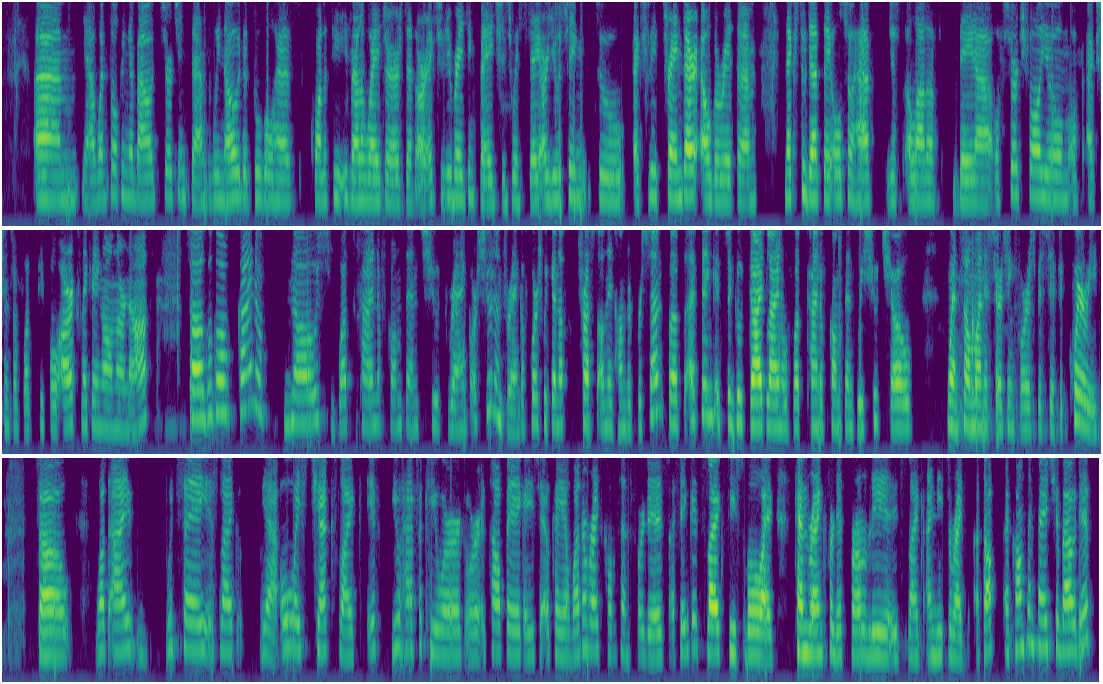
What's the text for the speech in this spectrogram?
Um, yeah, when talking about search intent, we know that Google has quality evaluators that are actually rating pages, which they are using to actually train their algorithm. Next to that, they also have just a lot of data of search volume, of actions of what people are clicking on or not. So Google kind of knows what kind of content should rank or shouldn't rank. Of course, we cannot trust on it 100%, but I think it's a good guideline of what kind of content we should show when someone is searching for a specific query. So, what I would say is like yeah always check like if you have a keyword or a topic and you say okay i want to write content for this. I think it's like feasible. I can rank for that probably. It's like i need to write a top a content page about it.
